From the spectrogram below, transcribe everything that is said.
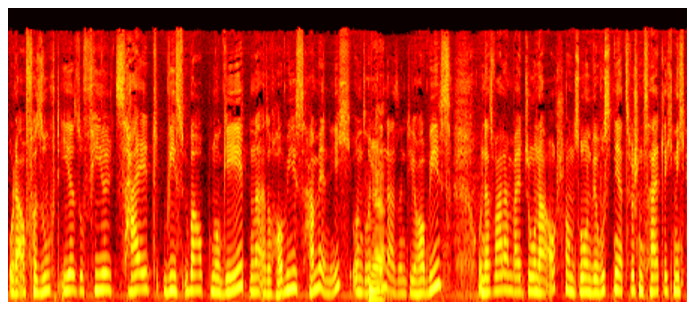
Oder auch versucht, ihr so viel Zeit, wie es überhaupt nur geht. Ne? Also Hobbys haben wir nicht. Unsere ja. Kinder sind die Hobbys. Und das war dann bei Jonah auch schon so. Und wir wussten ja zwischenzeitlich nicht,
